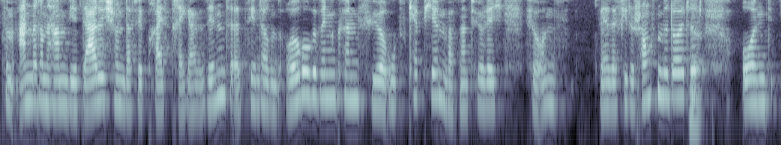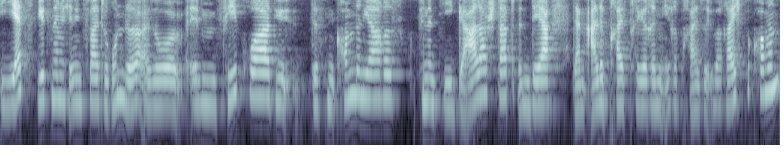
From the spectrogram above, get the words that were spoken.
Zum anderen haben wir dadurch schon, dass wir Preisträger sind, 10.000 äh, Euro gewinnen können für Obstkäppchen, was natürlich für uns sehr, sehr viele Chancen bedeutet. Ja. Und jetzt geht's nämlich in die zweite Runde. Also im Februar die, des kommenden Jahres findet die Gala statt, in der dann alle Preisträgerinnen ihre Preise überreicht bekommen.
